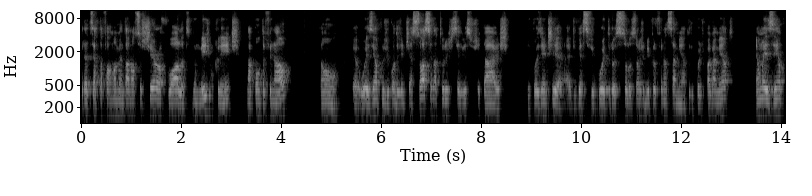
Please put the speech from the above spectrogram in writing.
para, de certa forma, aumentar nosso share of wallet do mesmo cliente na ponta final. Então, é o exemplo de quando a gente tinha só assinaturas de serviços digitais, depois a gente eh, diversificou e trouxe soluções de microfinanciamento depois de pagamento, é um exemplo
